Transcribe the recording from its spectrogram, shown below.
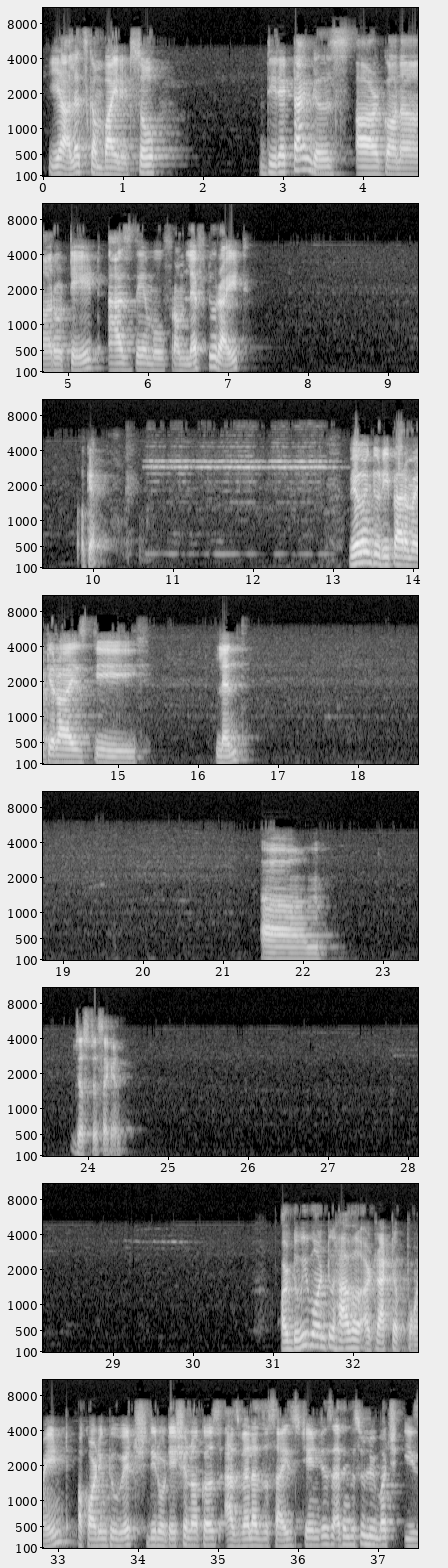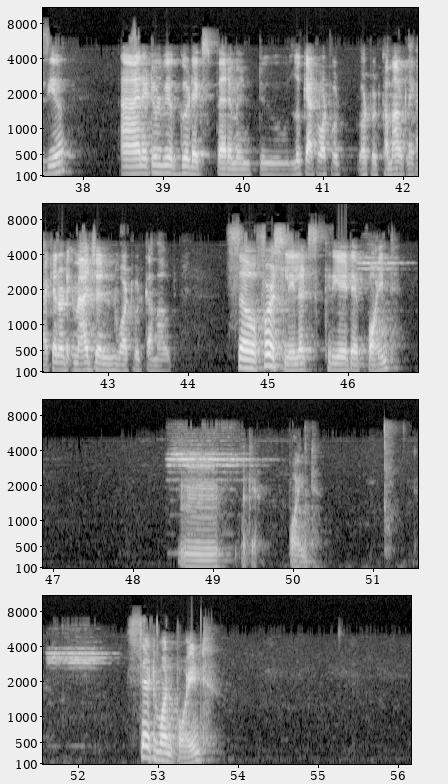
Yeah, let's combine it. So the rectangles are gonna rotate as they move from left to right. Okay. We are going to reparameterize the length. Um, just a second. Or do we want to have an attractor point according to which the rotation occurs as well as the size changes? I think this will be much easier and it will be a good experiment to look at what would what would come out. Like I cannot imagine what would come out. So firstly, let's create a point. Mm, okay, point. Set one point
